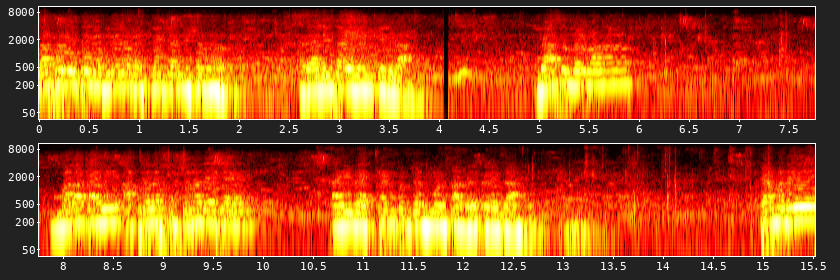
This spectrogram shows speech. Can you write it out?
बदलापूर येथे घडलेल्या घटनेच्या निषेधार्थ रॅलीचं आयोजन केलेलं आहे. या संदर्भानं मला काही आपल्याला सूचना द्यायच्या आहेत. काही व्याख्यान तुमच्यासमोर सादर करायचं आहे. त्यामध्ये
